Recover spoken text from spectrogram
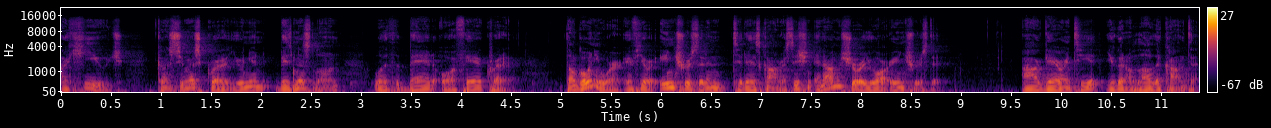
a huge consumers credit union business loan with bad or fair credit? Don't go anywhere if you're interested in today's conversation, and I'm sure you are interested. I'll guarantee it, you're going to love the content.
